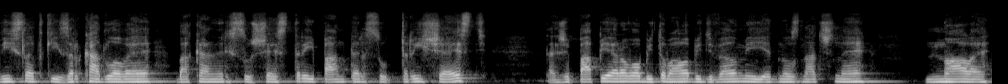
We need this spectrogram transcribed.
Výsledky zrkadlové. Buccaneers sú 6-3, Panthers sú 3-6. Takže papierovo by to malo byť veľmi jednoznačné. No ale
